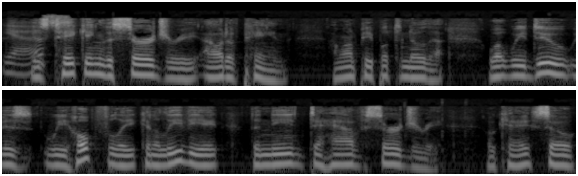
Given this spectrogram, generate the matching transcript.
yes. is taking the surgery out of pain. I want people to know that. What we do is we hopefully can alleviate the need to have surgery. Okay? So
